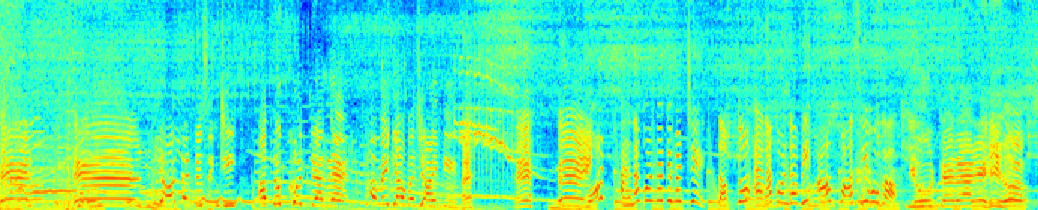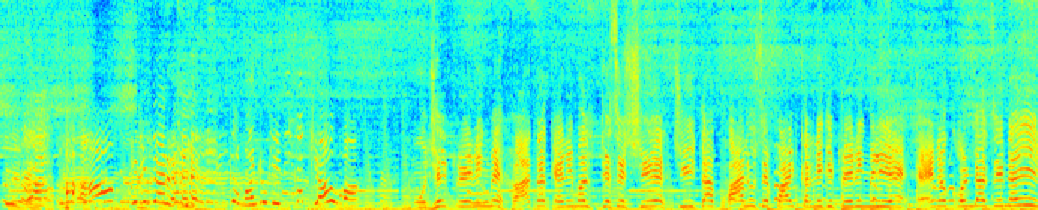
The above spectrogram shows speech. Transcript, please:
हेल्प हेल्प क्या लड्डू सिंह जी आप लोग खुद डर रहे हैं। हमें क्या बचाएँगे? व्हाट एनाकोंडा के बच्चे? तब तो एनाकोंडा भी आस पास ही होगा। क्यों डरा रही हो? आप क्यों डर रहे हैं? कमांडो लेडी का क्या हुआ? मुझे ट्रेनिंग में घातक एनिमल्स जैसे शेर चीता भालू से फाइट करने की ट्रेनिंग मिली है। एनाकोंडा से नहीं।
